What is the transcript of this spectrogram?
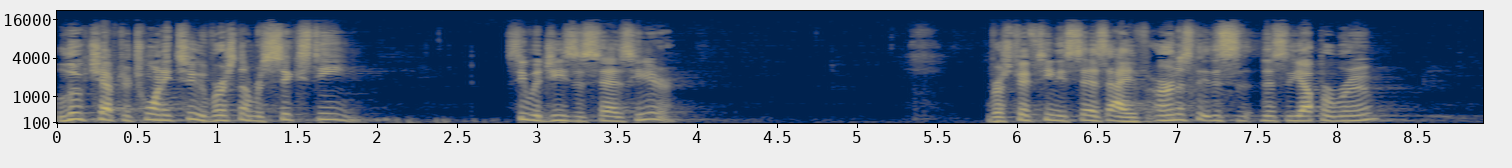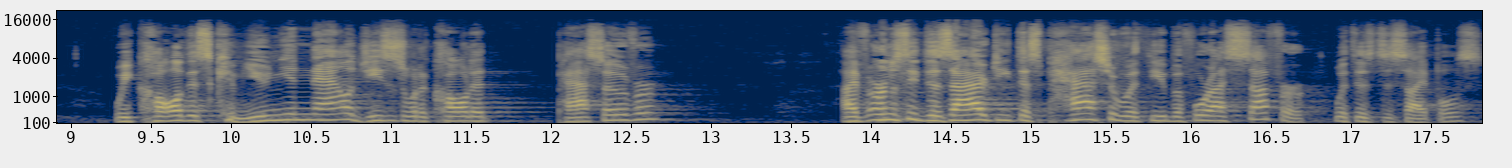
Luke chapter 22, verse number 16. See what Jesus says here. Verse 15, he says, I have earnestly, this is, this is the upper room. We call this communion now. Jesus would have called it Passover. I've earnestly desired to eat this Passover with you before I suffer with his disciples.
